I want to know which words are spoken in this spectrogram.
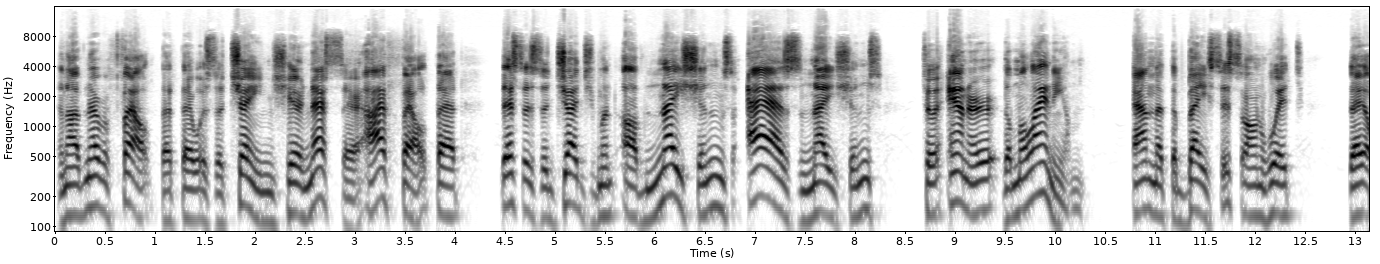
And I've never felt that there was a change here necessary. I felt that this is a judgment of nations as nations to enter the millennium, and that the basis on which they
